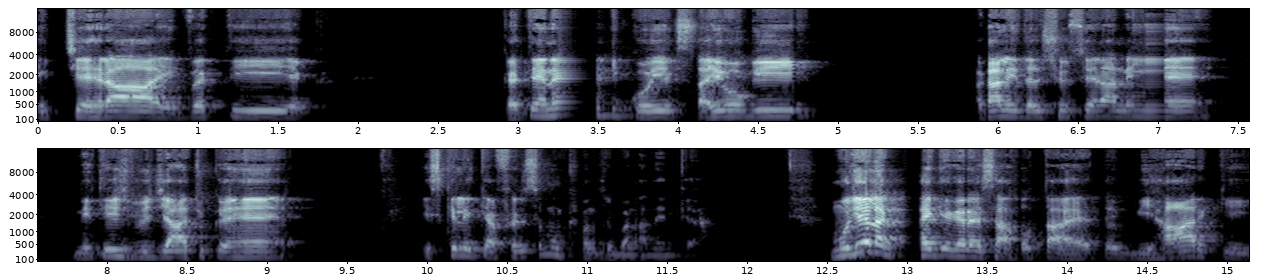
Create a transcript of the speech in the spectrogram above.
एक चेहरा, एक व्यक्ति, एक कहते हैं ना कि कोई एक सहयोगी, अकाली दल शिवसेना नहीं है, नीतीश भी जा चुके हैं, इसके लिए क्या फिर से मुख्यमंत्री बना देंगे क्या? मुझे लगता है कि अगर ऐसा होता है तो बिहार की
